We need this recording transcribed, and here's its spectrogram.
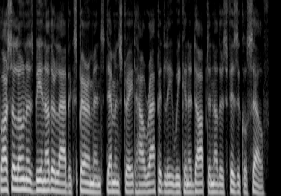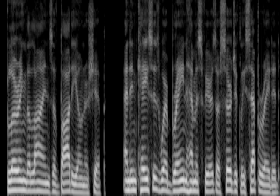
Barcelona's Be Another Lab experiments demonstrate how rapidly we can adopt another's physical self, blurring the lines of body ownership, and in cases where brain hemispheres are surgically separated,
